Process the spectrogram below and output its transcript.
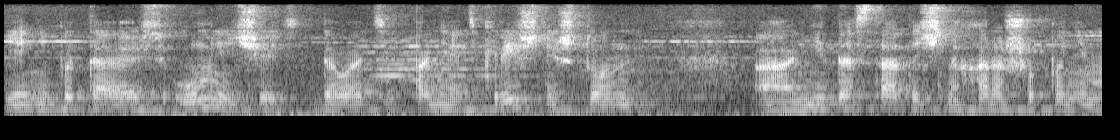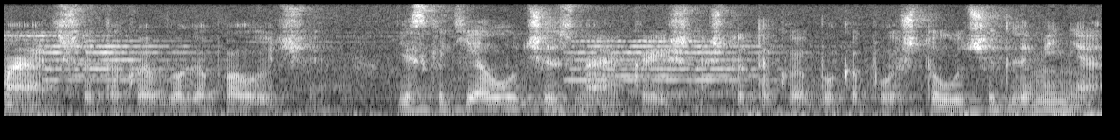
Я не пытаюсь умничать, давать понять Кришне, что он а, недостаточно хорошо понимает, что такое благополучие. Дескать, я лучше знаю Кришна, что такое благополучие, что лучше для меня.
